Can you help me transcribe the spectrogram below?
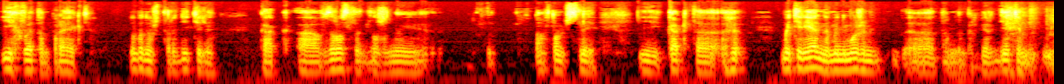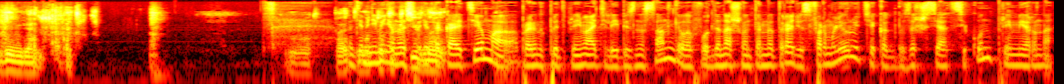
их в этом проекте. Ну, потому что родители, как взрослые, должны, в том числе и как-то материально мы не можем, там, например, детям деньги отдать. Вот. Но тем не менее, у нас активно... сегодня такая тема про предпринимателей и бизнес-ангелов. Вот для нашего интернет-радио сформулируйте как бы за 60 секунд примерно,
